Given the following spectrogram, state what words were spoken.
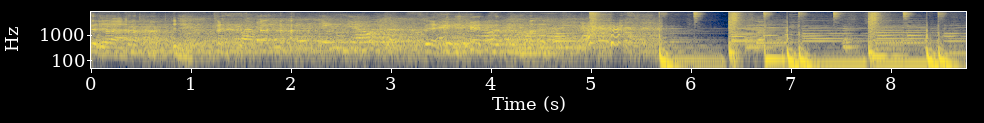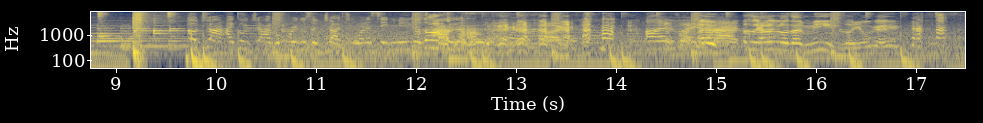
real? Thank you. Thank you. Oh, John, I go, John, before he goes to John, do you want to save me? He goes, oh, no. Honestly, I was like, I don't even know what that means. Like, okay.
